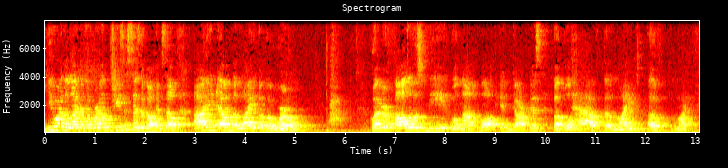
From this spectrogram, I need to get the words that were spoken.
You are the light of the world. Jesus says about himself, I am the light of the world. Whoever follows me will not walk in darkness, but will have the light of life.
